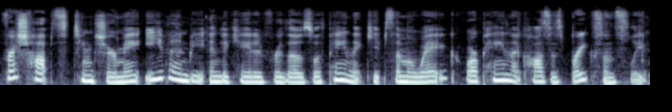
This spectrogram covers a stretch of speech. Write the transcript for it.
Fresh hops tincture may even be indicated for those with pain that keeps them awake or pain that causes breaks in sleep.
